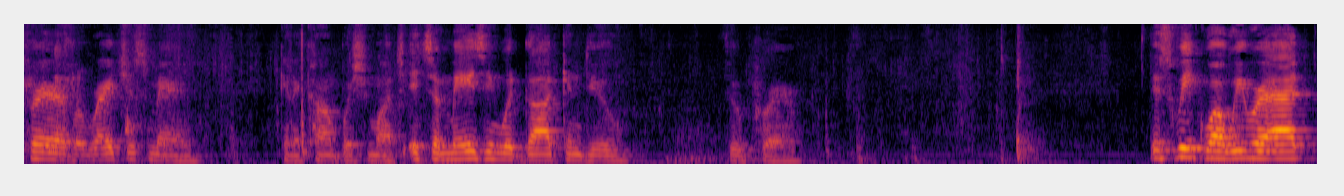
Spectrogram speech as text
prayer of a righteous man can accomplish much. It's amazing what God can do through prayer. This week, while we were at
